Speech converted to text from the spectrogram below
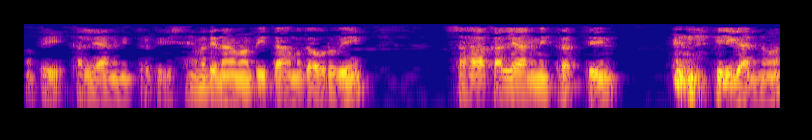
අපේ කල්යාණ මිත්‍ර පිරිස හැමදෙනාම අපි ඊටාම ගෞරවයෙන් සහ කල්යාණ මිත්‍රත්වයෙන් පිළිගන්නවා.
